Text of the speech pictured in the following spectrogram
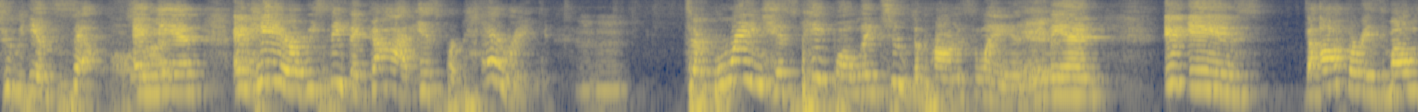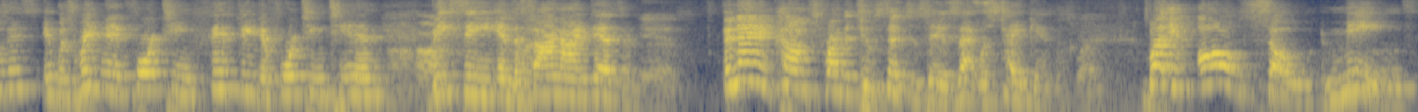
to himself. All right. Amen. And here we see that God is preparing Mhm. To bring his people into the promised land. Yeah. Amen. It is, the author is Moses. It was written in 1450 to 1410 Uh-huh. BC in the Sinai desert. Yes. The name comes from the two censuses that was taken, That's right. but it also means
